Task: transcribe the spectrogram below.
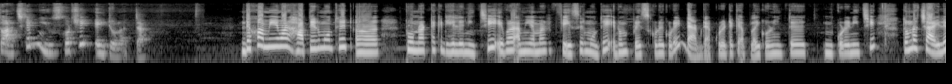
তো আজকে আমি ইউজ করছি এই টোনারটা দেখো, আমি আমার হাতের মধ্যে টোনারটাকে ঢেলে নিচ্ছি। এবার আমি আমার ফেসের মধ্যে এরকম প্রেস করে করে ড্যাব ড্যাব করে এটাকে অ্যাপ্লাই করে নিতে, করে নিচ্ছি। তোমরা চাইলে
